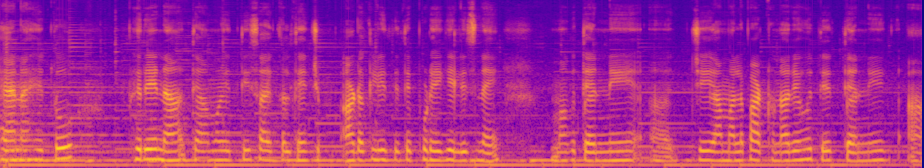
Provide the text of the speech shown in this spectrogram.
फॅन आहे तो फिरेना त्यामुळे ती सायकल त्यांची अडकली तिथे पुढे गेलीच नाही. मग त्यांनी जे आम्हाला पाठवणारे होते त्यांनी आ-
